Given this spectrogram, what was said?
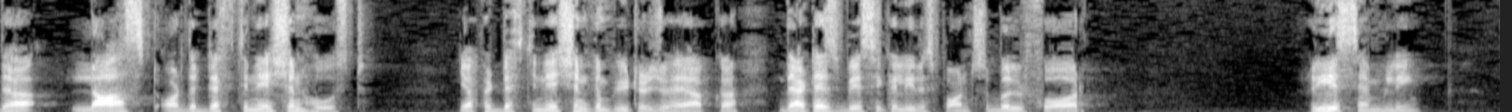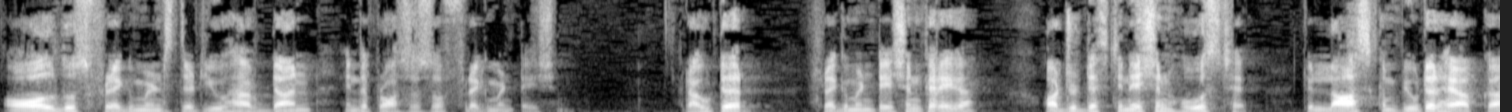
the last or the destination ہوسٹ یا پھر ڈیسٹینیشن کمپیوٹر جو ہے آپ کا that is basically responsible for reassembling all fragments fragment you have done in the process of fragmentation router fragmentation کرے گا اور جو ڈیسٹینیشن ہوسٹ ہے جو لاسٹ کمپیوٹر ہے آپ کا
